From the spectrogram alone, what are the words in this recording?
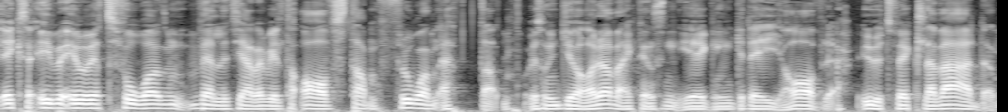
Exakt, jag och att tvåan väldigt gärna vill ta avstamp från ettan och liksom göra verkligen sin egen grej av det. Utveckla världen.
